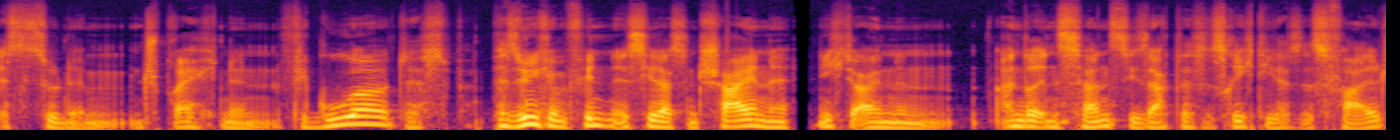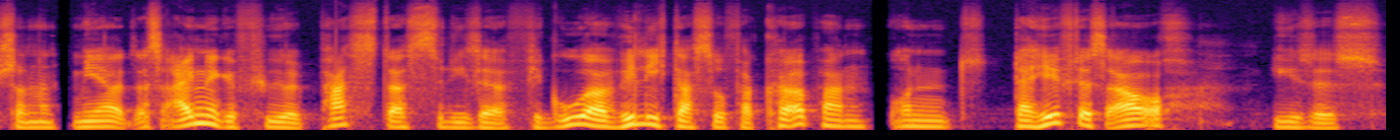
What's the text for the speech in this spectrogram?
es zu dem entsprechenden Figur. Das persönliche Empfinden ist hier das Entscheidende, nicht eine andere Instanz, die sagt, das ist richtig, das ist falsch, sondern mehr das eigene Gefühl, passt das zu dieser Figur, will ich das so verkörpern? Und da hilft es auch, dieses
